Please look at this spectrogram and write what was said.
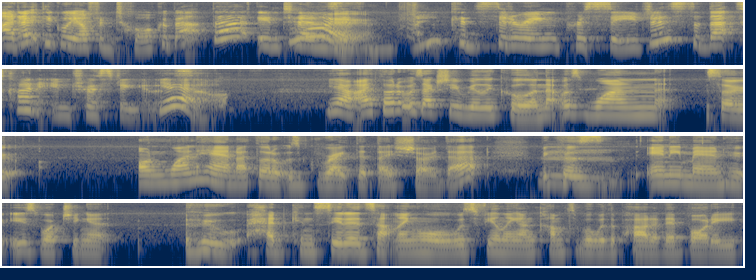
I don't think we often talk about that in terms No. of considering procedures. So that's kind of interesting in Yeah. itself. Yeah, I thought it was actually really cool. And that was one. So, on one hand, I thought it was great that they showed that because Mm. any man who is watching it who had considered something or was feeling uncomfortable with a part of their body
